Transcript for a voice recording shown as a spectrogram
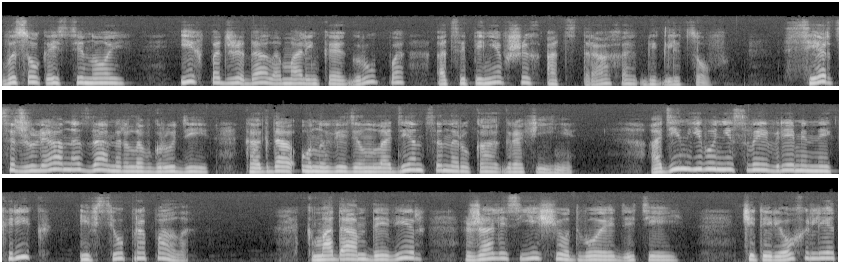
высокой стеной, их поджидала маленькая группа оцепеневших от страха беглецов. Сердце Джулиана замерло в груди, когда он увидел младенца на руках графини. Один его несвоевременный крик, и все пропало. К мадам де Вир жались еще двое детей, четырех лет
